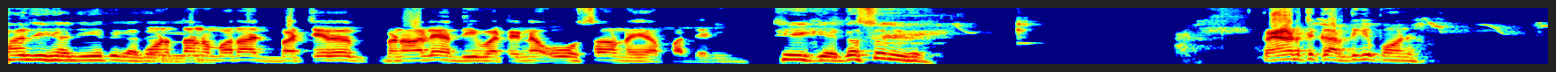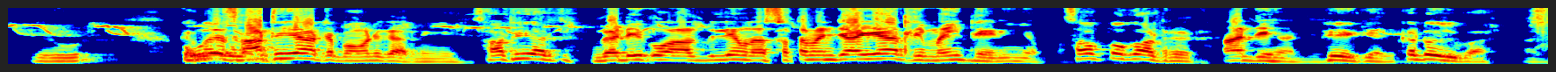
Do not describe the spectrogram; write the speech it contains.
ਹਾਂਜੀ ਹਾਂਜੀ ਇਹ ਤੇ ਗੱਲ ਹੁਣ ਤੁਹਾਨੂੰ ਪਤਾ ਬੱਚੇ ਦੇ ਬਣਾ ਲਿਆਂਦੀ ਵਟੇ ਨੇ ਉਸ ਹਿਸਾਬ ਨਾਲ ਆਪਾਂ ਦੇਣੀ ਠੀਕ ਹੈ ਦੱਸੋ ਜੀ ਫਿਰ। 65 ਚ ਕਰ ਦਈਏ ਪਹੁੰਚ। ਜ਼ਰੂਰ। ਪੂਰੇ 60000 ਚ ਪਹੁੰਚ ਕਰਨੀ ਹੈ। 60000 ਚ? ਗੱਡੀ ਕੋ ਆਪ ਲਿਆਉਂਦਾ 57000 ਦੀ ਮੈਂ ਦੇਣੀ ਆਪਾਂ। ਸਭ ਤੋਂ ਘੱਟ ਰੇਟ? ਹਾਂਜੀ ਹਾਂਜੀ। ਠੀਕ ਹੈ ਕੱਢੋ ਜੀ ਬਾਹਰ।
